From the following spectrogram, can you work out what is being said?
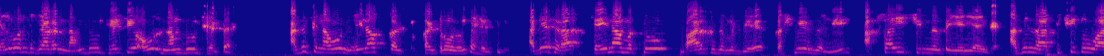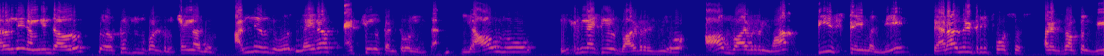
ಕೆಲವೊಂದು ಜಾಗ ನಮ್ದು ಅಂತ ಹೇಳ್ತೀವಿ ಅವ್ರು ನಮ್ದು ಅಂತ ಹೇಳ್ತಾರೆ. ಅದಕ್ಕೆ ನಾವು ಲೈನ್ ಆಫ್ ಕಂಟ್ರೋಲ್ ಅಂತ ಹೇಳ್ತೀವಿ. ಅದೇ ತರ ಚೈನಾ ಮತ್ತು ಭಾರತದ ಮಧ್ಯೆ ಕಾಶ್ಮೀರದಲ್ಲಿ ಅಕ್ಸಾಯಿ ಚಿನ್ ಅಂತ ಏರಿಯಾ ಇದೆ. ಅದನ್ನ ಶಿಕ್ಷಿತ ವಾರಲ್ಲಿ ನಮ್ಮಿಂದ ಅವರು ಕಸಿದುಕೊಂಡ್ರು ಚೈನಾದವರು. ಅಲ್ಲಿರೋದು ಲೈನ್ ಆಫ್ ಆಕ್ಚುಯಲ್ ಕಂಟ್ರೋಲ್ ಅಂತ. ಯಾವುದು ಇಂಟರ್ನ್ಯಾಷನಲ್ ಬಾರ್ಡರ್ ಇದೆಯೋ ಆ ಬಾರ್ಡರ್ನ ಪೀಸ್ ಟೈಮ್ ಅಲ್ಲಿ paramilitary forces for example B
